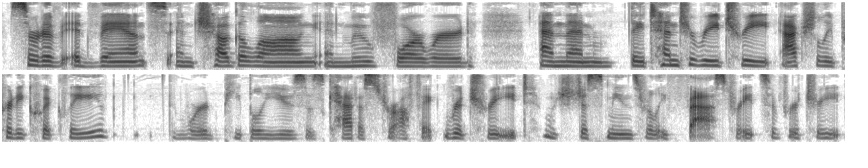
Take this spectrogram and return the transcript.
sort of advance and chug along and move forward. And then they tend to retreat actually pretty quickly. The word people use is catastrophic retreat, which just means really fast rates of retreat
